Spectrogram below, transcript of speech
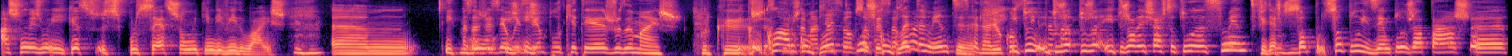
acho mesmo que esses processos são muito individuais. Uhum. Um, e Mas às vezes é o e, exemplo que até ajuda mais. Porque claro, complet, mas pensa, completamente. se calhar eu e, tu, tu já, tu já, e tu já deixaste a tua semente, fizeste uhum. só, só pelo exemplo já estás uh,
